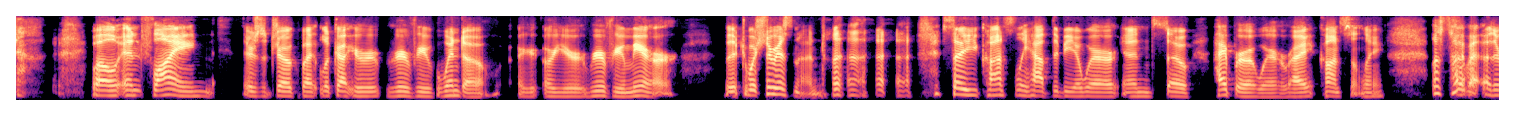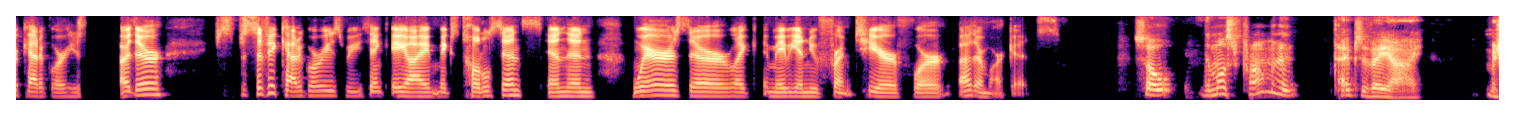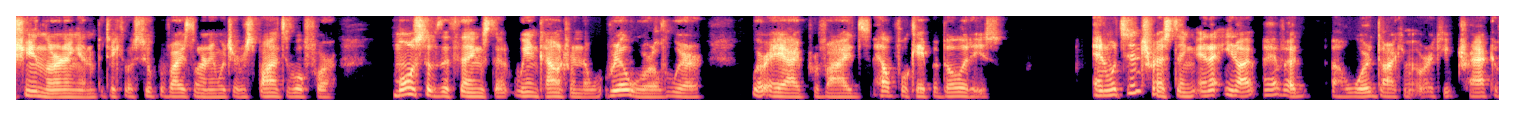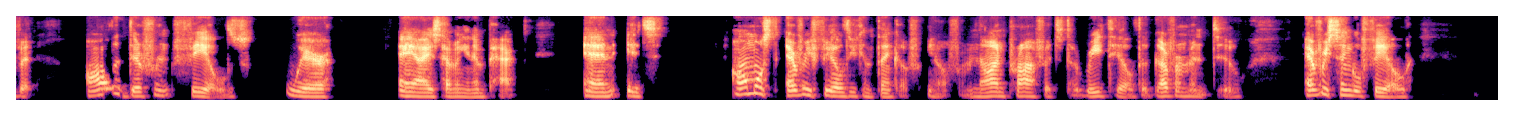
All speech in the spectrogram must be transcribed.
well, in flying, there's a joke, but look out your rear view window or your, or your rear view mirror, which there is none. so you constantly have to be aware and so hyper aware, right? Constantly. Let's talk about other categories. Are there specific categories where you think AI makes total sense? And then where is there like maybe a new frontier for other markets? So the most prominent types of AI, machine learning and in particular supervised learning, which are responsible for most of the things that we encounter in the real world where where AI provides helpful capabilities. And what's interesting, and you know, I, have a, a Word document where I keep track of it, all the different fields where AI is having an impact. And it's almost every field you can think of, you know, from nonprofits to retail to government to every single field.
